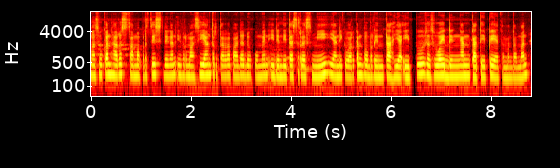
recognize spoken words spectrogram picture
masukkan harus sama persis dengan informasi yang tertera pada dokumen identitas resmi yang dikeluarkan pemerintah, yaitu sesuai dengan KTP ya teman-teman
